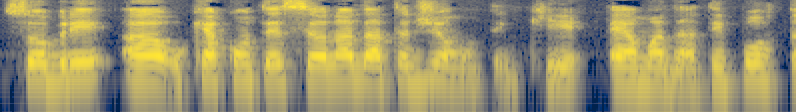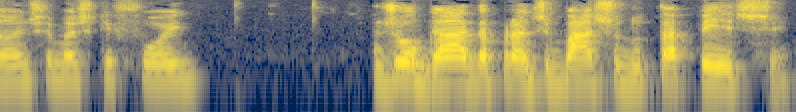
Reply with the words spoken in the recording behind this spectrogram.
sobre uh, o que aconteceu na data de ontem, que é uma data importante, mas que foi jogada para debaixo do tapete,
